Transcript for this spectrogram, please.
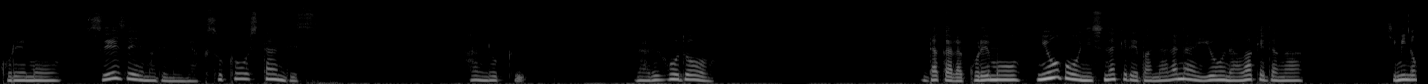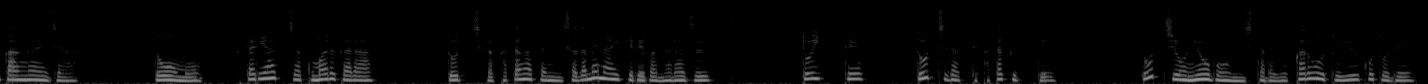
これも末々までの約束をしたんです。半六なるほど。だからこれも女房にしなければならないようなわけだが君の考えじゃどうも二人あっちゃ困るからどっちか方々に定めないければならずと言ってどっちだって固くってどっちを女房にしたらよかろうということで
